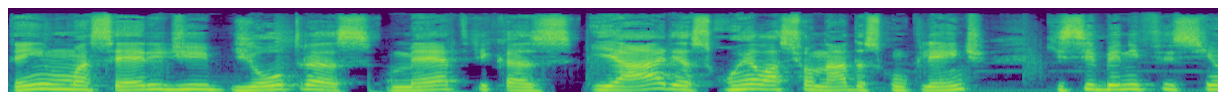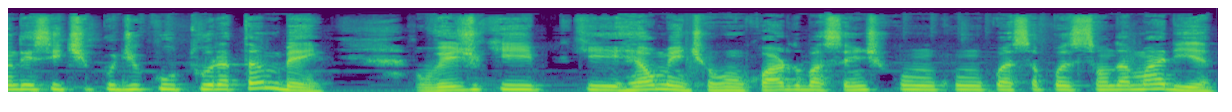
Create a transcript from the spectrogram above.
tem uma série de, de outras métricas e áreas correlacionadas com o cliente que se beneficiam desse tipo de cultura também. Eu vejo que, que realmente eu concordo bastante com, com, com, essa posição da Maria.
